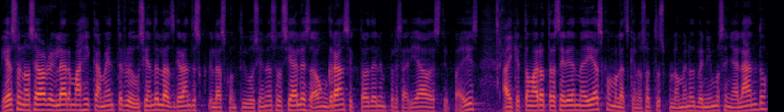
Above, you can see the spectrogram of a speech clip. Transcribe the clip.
Eso no se va a arreglar mágicamente reduciendo las grandes las contribuciones sociales a un gran sector del empresariado de este país. Hay que tomar otra serie de medidas como las que nosotros por lo menos venimos señalando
